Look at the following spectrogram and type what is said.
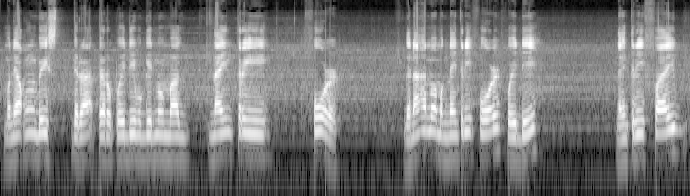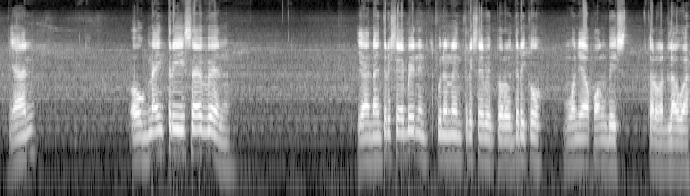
mo niya akong base tira pero pwede mo gid mo mag 93 934. Ganahan mo mag 934, pwede. 935, yan. O 937. Yan, 937, hindi ko na 937, pero diri ko, muna ako ang base karong adlaw.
